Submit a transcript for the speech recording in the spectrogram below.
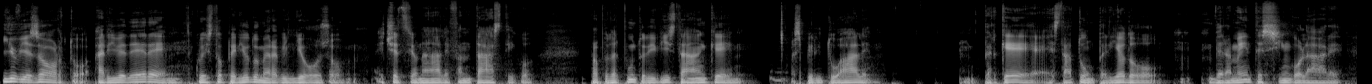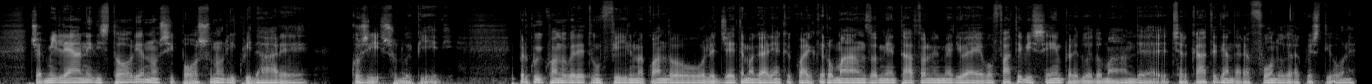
io vi esorto a rivedere questo periodo meraviglioso, eccezionale, fantastico, proprio dal punto di vista anche spirituale, perché è stato un periodo veramente singolare, cioè mille anni di storia non si possono liquidare così su due piedi, Per cui quando vedete un film, quando leggete magari anche qualche romanzo ambientato nel Medioevo, fatevi sempre due domande, cercate di andare a fondo della questione.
